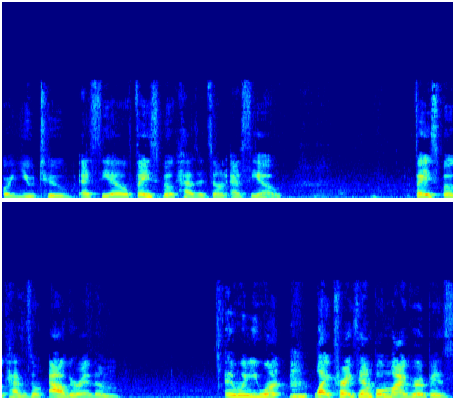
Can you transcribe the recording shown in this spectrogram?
or YouTube SEO, Facebook has its own SEO. Facebook has its own algorithm. And when you want, like, for example, my group is,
